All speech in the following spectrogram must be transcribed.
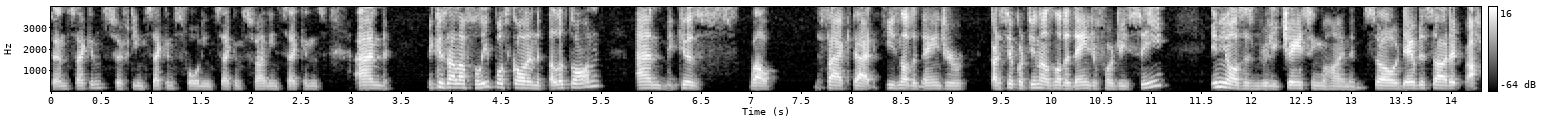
10 seconds, 15 seconds, 14 seconds, 13 seconds. And because Alaphilippe was caught in the peloton, and because, well, the fact that he's not a danger, Garcia Cortina is not a danger for GC, Ineos isn't really chasing behind him. So they've decided, ah,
